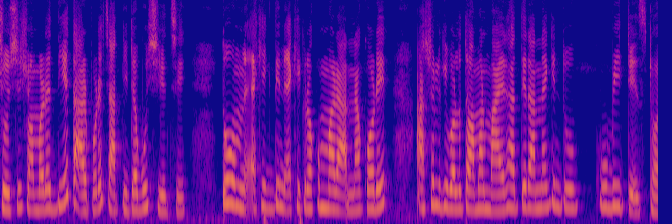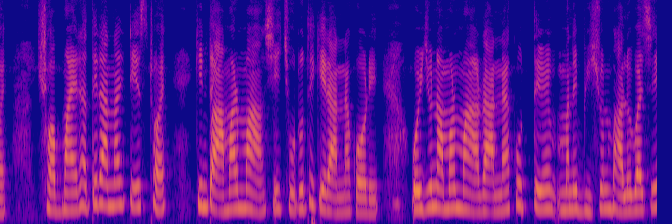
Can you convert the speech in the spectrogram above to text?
সর্ষে সম্বারা দিয়ে তারপরে চাটনিটা বসিয়েছে। তো এক এক দিন এক এক রকম মা রান্না করে। আসলে কি বলো তো আমার মায়ের হাতে রান্না কিন্তু খুবই টেস্ট হয়। সব মায়ের হাতে রান্নার টেস্ট হয়, কিন্তু আমার মা সেই ছোট থেকে রান্না করে। ওই জন্য আমার মা রান্না করতে মানে ভীষণ ভালোবাসে।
